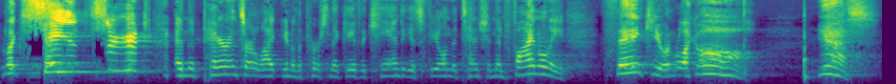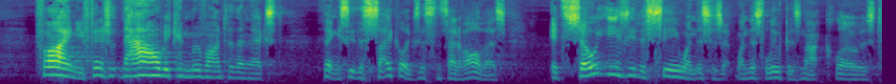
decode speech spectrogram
like, say it, say it. And the parents are like, you know, the person that gave the candy is feeling the tension. Then finally, thank you. And we're like, oh, yes, fine, you finish it. Now we can move on to the next thing. You see, the cycle exists inside of all of us. It's so easy to see when this, is, when this loop is not closed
